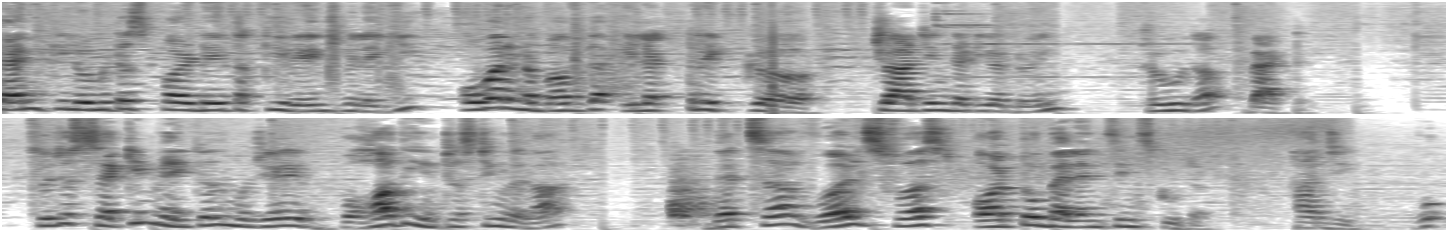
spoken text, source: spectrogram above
10 किलोमीटर पर डे तक की रेंज मिलेगी over and above the electric charging that you are doing through the battery so जो सेकंड व्हीकल मुझे बहुत ही इंटरेस्टिंग लगा that's a world's first auto balancing scooter हाँ जी वो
